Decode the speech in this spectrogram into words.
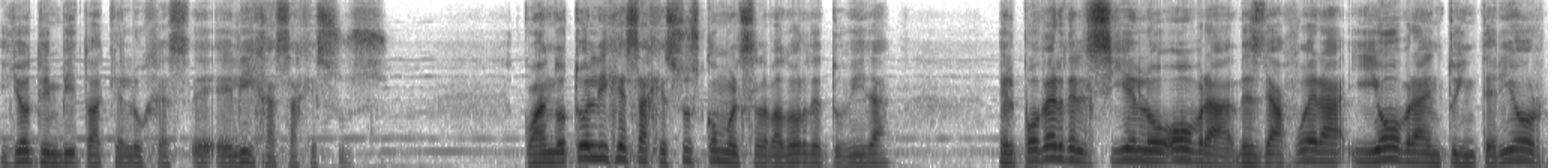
y yo te invito a que elijas a Jesús. Cuando tú eliges a Jesús como el Salvador de tu vida, el poder del cielo obra desde afuera y obra en tu interior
